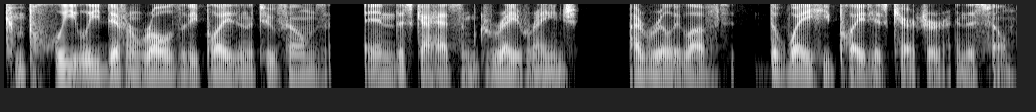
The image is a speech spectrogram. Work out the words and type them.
completely different roles that he plays in the two films. And this guy has some great range. I really loved the way he played his character in this film.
